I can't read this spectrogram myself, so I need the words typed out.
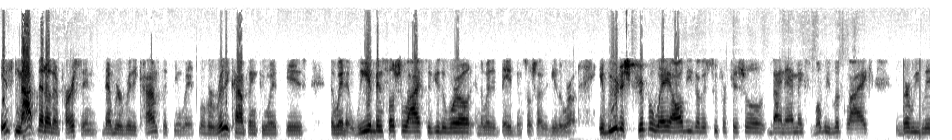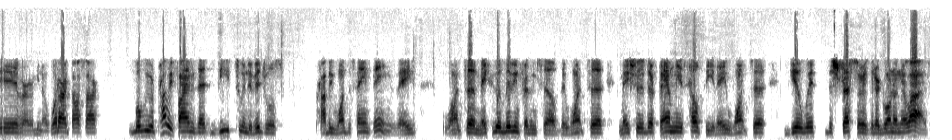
it's not that other person that we're really conflicting with. What we're really conflicting with is the way that we have been socialized to view the world and the way that they've been socialized to view the world. If we were to strip away all these other superficial dynamics, what we look like, where we live, or you know what our thoughts are, what we would probably find is that these two individuals probably want the same things. They want to make a good living for themselves. They want to make sure that their family is healthy. They want to deal with the stressors that are going on in their lives.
